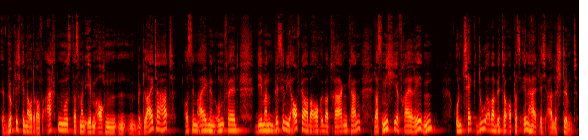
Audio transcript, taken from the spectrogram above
wirklich genau darauf achten muss, dass man eben auch einen, einen Begleiter hat aus dem eigenen Umfeld, dem man ein bisschen die Aufgabe auch übertragen kann. Lass mich hier frei reden und check du aber bitte, ob das inhaltlich alles stimmt.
